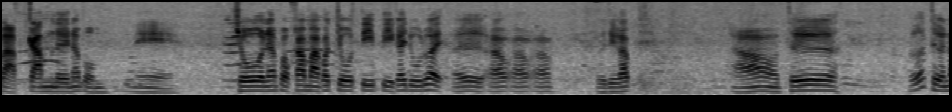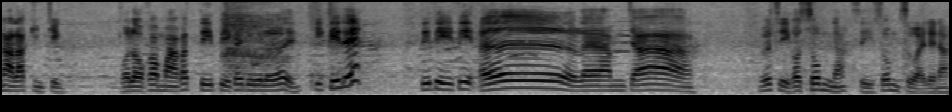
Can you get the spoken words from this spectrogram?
บาปกรรมเลยนะผมนี่โชว์นะพอเข้ามาก็โจตีปีกให้ดูด้วย เออเอาเอาเอาดูสิครับเอาเธอเออเธอน่ารักจริง ๆ พอเราเข้ามาก็ตีปีกให้ดูเลย อีกทีดิตีปีกอีกทีเออแรมจ้าเออสีเขาส้มนะสีส้มสวยเลยนะ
